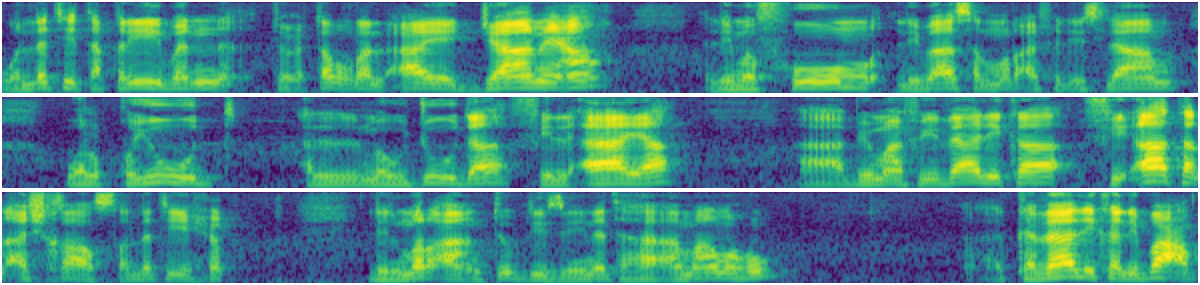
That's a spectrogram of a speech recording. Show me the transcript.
والتي تقريبا تعتبر الآية الجامعة لمفهوم لباس المرأة في الإسلام والقيود الموجودة في الآية آه، بما في ذلك فئات الأشخاص التي يحق للمرأة أن تبدي زينتها أمامه. آه، كذلك لبعض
